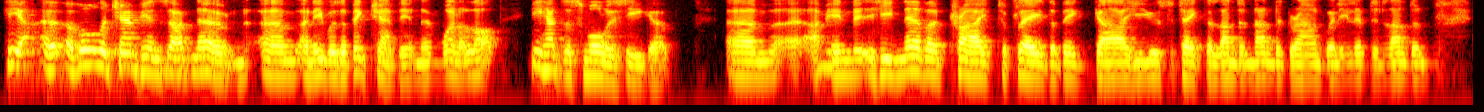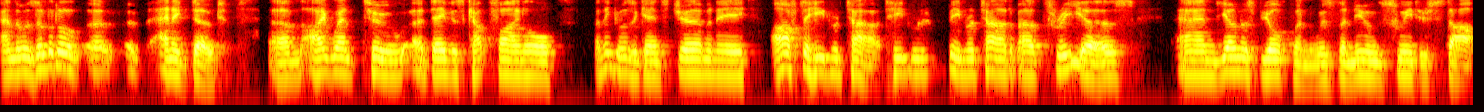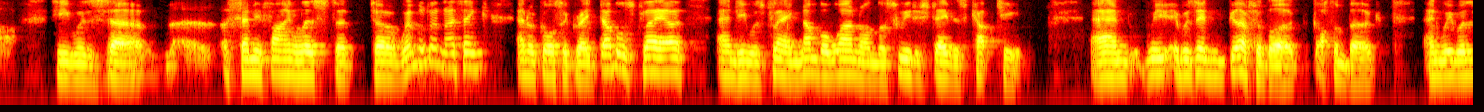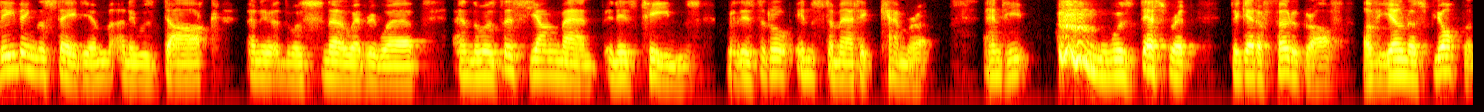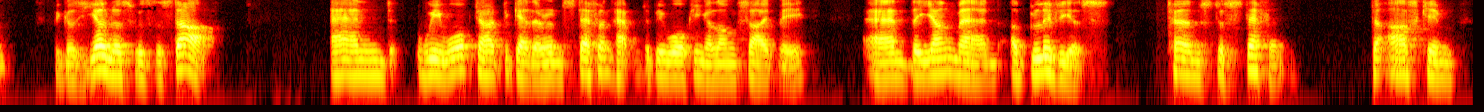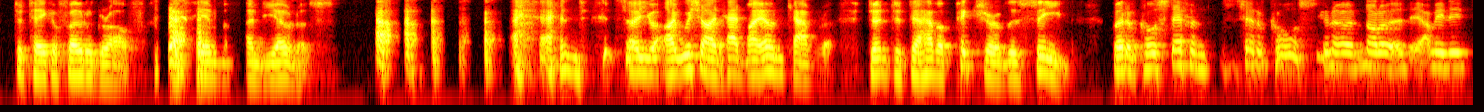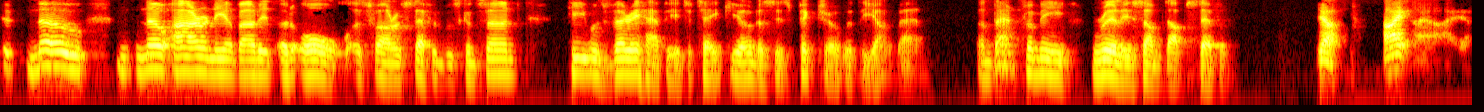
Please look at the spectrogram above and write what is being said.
He, uh, of all the champions I've known, um, and he was a big champion and won a lot, he had the smallest ego. Um, I mean, he never tried to play the big guy. He used to take the London Underground when he lived in London. And there was a little uh, anecdote. Um, I went to a Davis Cup final, I think it was against Germany after he'd retired. He'd re- been retired about three years, and Jonas Bjorkman was the new Swedish star. He was uh, a semi finalist at uh, Wimbledon, I think, and of course a great doubles player. And he was playing number one on the Swedish Davis Cup team. And we, it was in Göteborg, Gothenburg. And we were leaving the stadium, and it was dark, and it, there was snow everywhere. And there was this young man in his teens with his little Instamatic camera. And he was desperate to get a photograph of Jonas Bjorkman because Jonas was the star. And we walked out together, and Stefan happened to be walking alongside me. And the young man, oblivious, turns to Stefan to ask him to take a photograph of him and Jonas. and so you, I wish I'd had my own camera to, to, to have a picture of this scene. But of course, Stefan said, "Of course, you know, not a. I mean, it, no, no irony about it at all, as far as Stefan was concerned. He was very happy to take Jonas's picture with the young man, and that, for me, really summed up Stefan. Yeah, I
